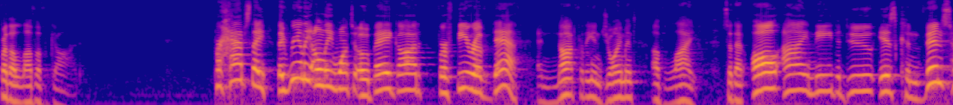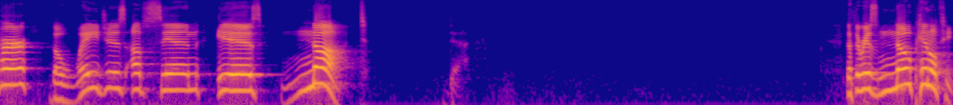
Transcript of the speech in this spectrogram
for the love of God. Perhaps they, they really only want to obey God for fear of death and not for the enjoyment of life. So that all I need to do is convince her the wages of sin is not death. That there is no penalty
